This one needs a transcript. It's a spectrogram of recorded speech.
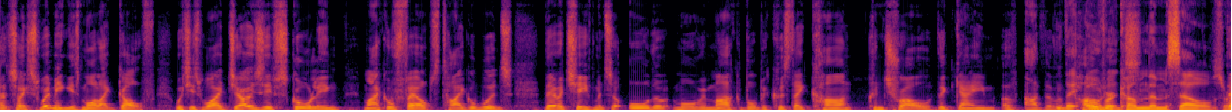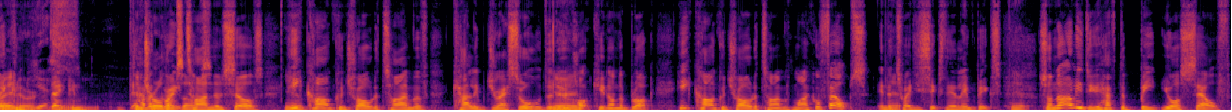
uh, sorry, swimming is more like golf, which is why Joseph Schooling, Michael Phelps, Tiger Woods, their achievements are all the more remarkable because they can't control the game of other they opponents. They overcome themselves, They right? can, Or- Yes. they can Control have a great themselves. time themselves. He can't control the time of Caeleb Dressel, the Yeah. new hot kid on the block. He can't control the time of Michael Phelps in the Yeah. 2016 Olympics. Yeah. So not only do you have to beat yourself,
